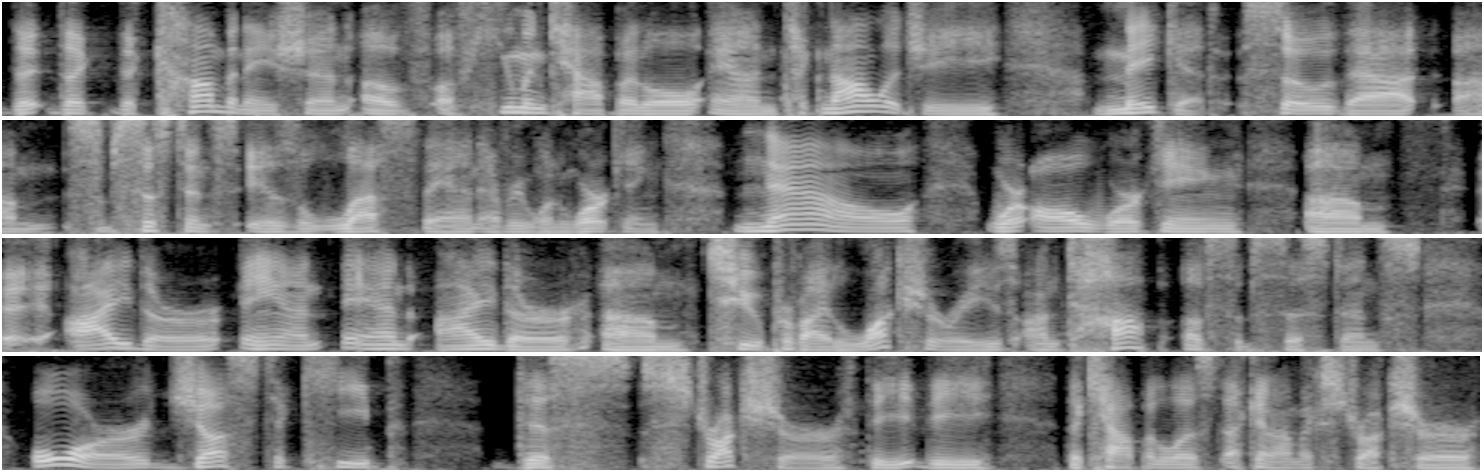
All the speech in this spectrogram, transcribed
the, the, the combination of, of human capital and technology make it so that um, subsistence is less than everyone working. Now we're all working. Um, either and and either um, to provide luxuries on top of subsistence or just to keep this structure the the the capitalist economic structure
